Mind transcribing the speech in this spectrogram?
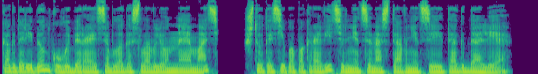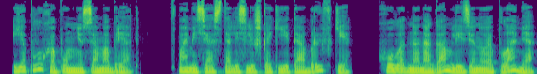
когда ребенку выбирается благословленная мать, что-то типа покровительницы, наставницы и так далее. Я плохо помню сам обряд, в памяти остались лишь какие-то обрывки, холодно ногам, ледяное пламя,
